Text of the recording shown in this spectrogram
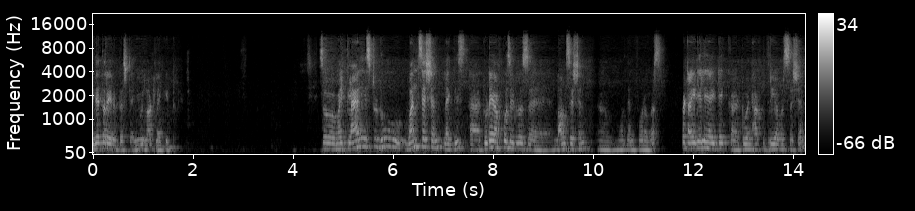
ಇದೇ ತರ ಇರುತ್ತೆ ಅಷ್ಟೇ ಯು ವಿಲ್ ನಾಟ್ ಲೈಕ್ ಇಟ್ ಸೊ ಮೈ ಪ್ಲಾನ್ ಈಸ್ ಟು ಡೂ ಒನ್ ಸೆಷನ್ ಲೈಕ್ ದಿಸ್ ಟುಡೇ ಆಫ್ ಕೋರ್ಸ್ ಇಟ್ ವಾಸ್ ಲಾಂಗ್ ಸೆಷನ್ ಮೋರ್ ದೆನ್ ಫೋರ್ ಅವರ್ಸ್ ಬಟ್ ಐಡಿಯಲಿ ಐ ಟೇಕ್ ಟೂ ಅಂಡ್ ಹಾಫ್ ಟು ತ್ರೀ ಅವರ್ಸ್ ಸೆಷನ್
